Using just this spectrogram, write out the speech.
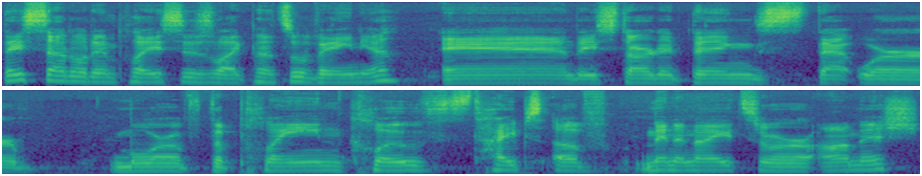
They settled in places like Pennsylvania and they started things that were more of the plain clothes types of Mennonites or Amish.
